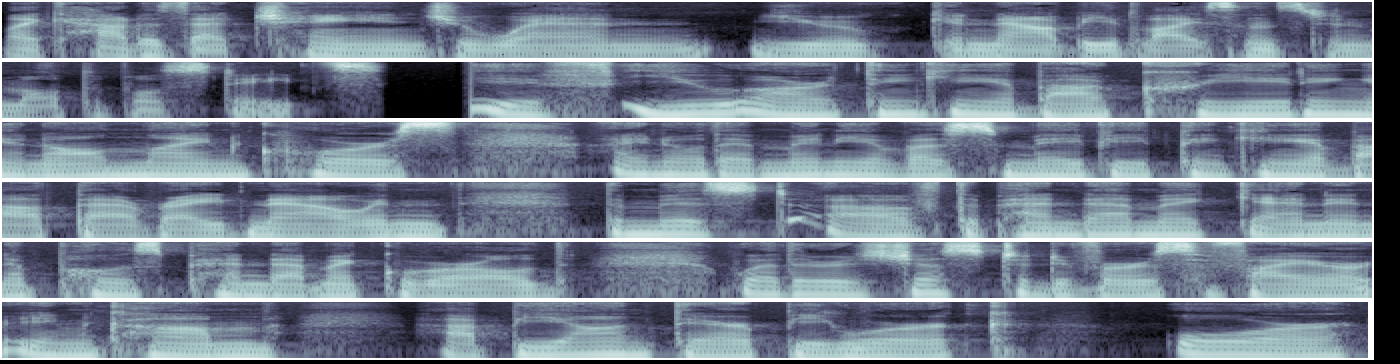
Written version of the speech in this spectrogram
Like, how does that change when you can now be licensed in multiple states? If you are thinking about creating an online course, I know that many of us may be thinking about that right now in the midst of the pandemic and in a post pandemic world, whether it's just to diversify our income, uh, beyond therapy work or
